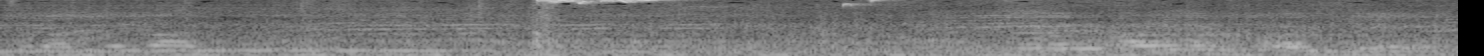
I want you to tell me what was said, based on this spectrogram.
Thank you.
